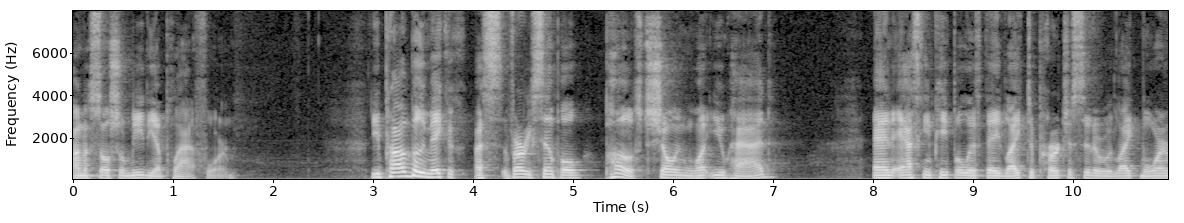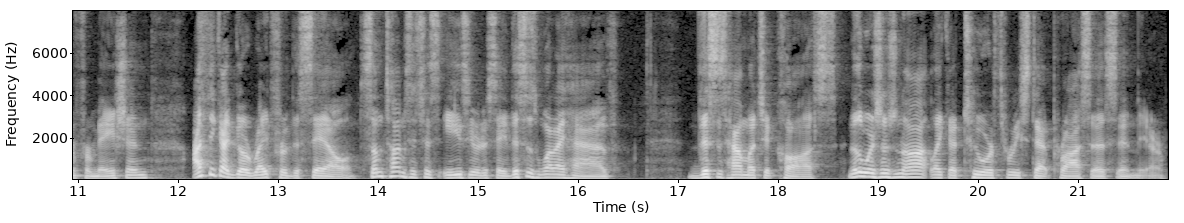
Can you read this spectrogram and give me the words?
on a social media platform? You'd probably make a, a very simple post showing what you had and asking people if they'd like to purchase it or would like more information. I think I'd go right for the sale. Sometimes it's just easier to say, This is what I have. This is how much it costs. In other words, there's not like a two or three step process in there.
